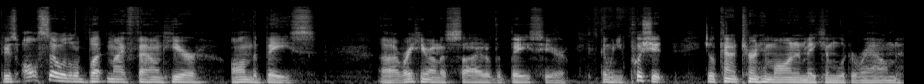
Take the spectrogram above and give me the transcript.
There's also a little button I found here on the base, uh, right here on the side of the base here. Then when you push it, it'll kind of turn him on and make him look around.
